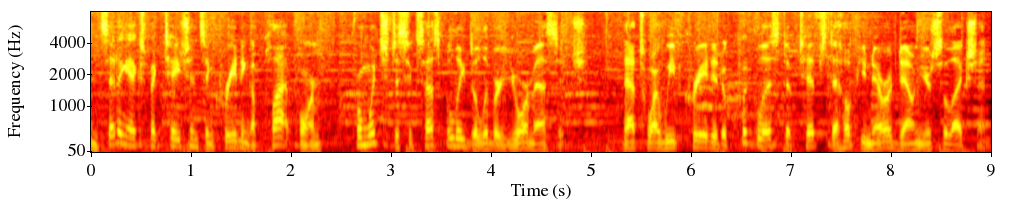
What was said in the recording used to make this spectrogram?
in setting expectations and creating a platform from which to successfully deliver your message. That's why we've created a quick list of tips to help you narrow down your selection.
